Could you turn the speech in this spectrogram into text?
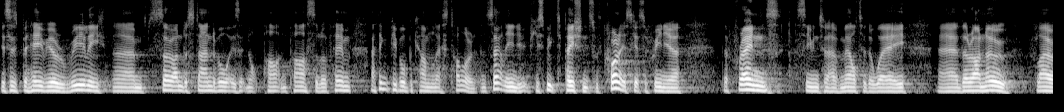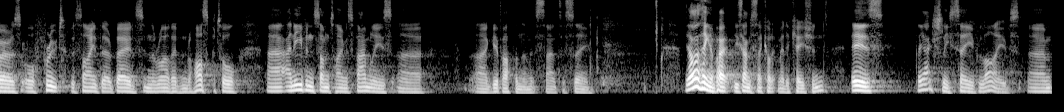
Is his behavior really um, so understandable? Is it not part and parcel of him? I think people become less tolerant. And certainly, if you speak to patients with chronic schizophrenia, the friends seem to have melted away. Uh, there are no flowers or fruit beside their beds in the Royal Edinburgh Hospital. Uh, and even sometimes families uh, uh, give up on them, it's sad to say. The other thing about these antipsychotic medications is they actually save lives. Um,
